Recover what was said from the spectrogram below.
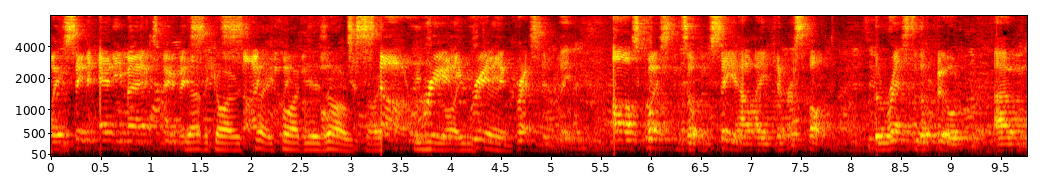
We've seen Eddie Max do this. The other guy was 35 years old, To start what really, really doing. aggressively, ask questions of them, see how they can respond. The rest of the field um,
